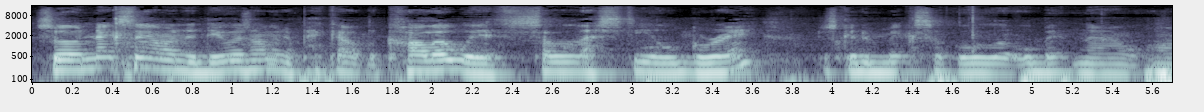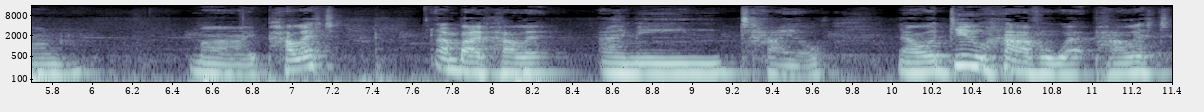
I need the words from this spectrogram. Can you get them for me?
So next thing I'm going to do is I'm going to pick out the color with Celestra Grey. I'm just going to mix up a little bit now on my palette. And by palette, I mean tile. Now I do have a wet palette,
